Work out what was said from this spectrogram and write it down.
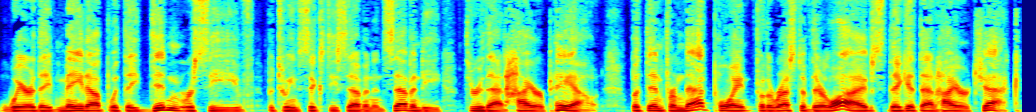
where they've made up what they didn't receive between 67 and 70 through that higher payout. But then from that point, for the rest of their lives, they get that higher check.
